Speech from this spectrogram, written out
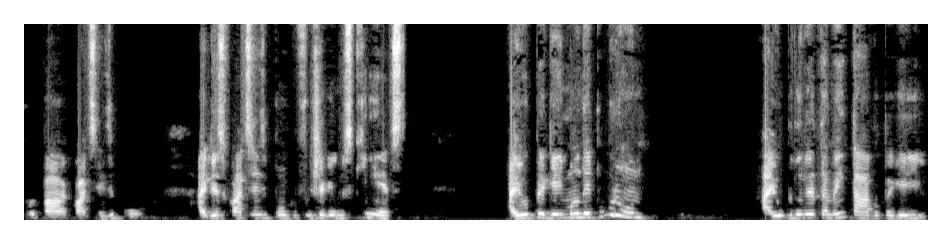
foi para 400 e pouco. Aí desses 400 e pouco eu fui, cheguei nos 500. Aí eu peguei e mandei pro Bruno. Aí o Bruno também tava, eu peguei,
